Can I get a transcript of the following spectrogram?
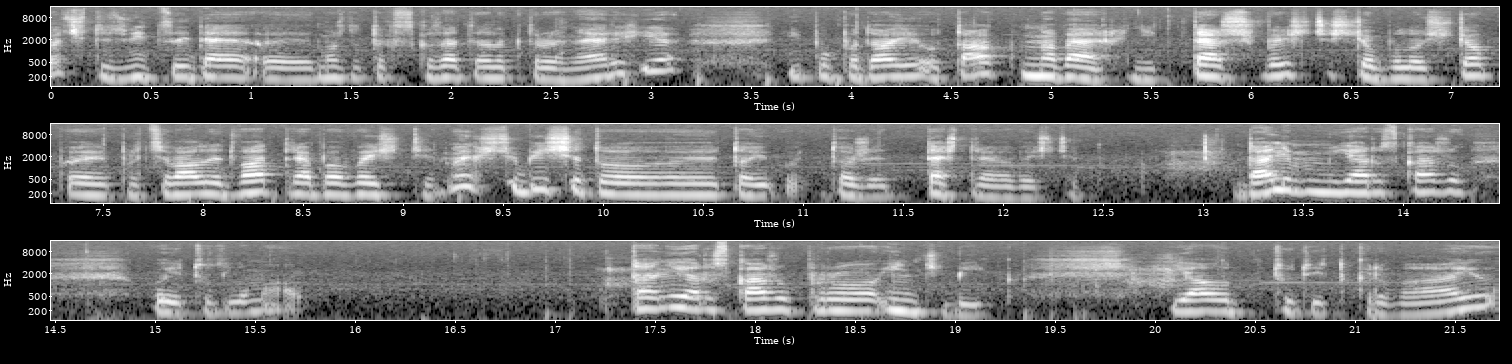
бачите, звідси йде, е, можна так сказати, електроенергія і попадає отак на верхній. Теж вище, щоб було, щоб е, працювали два, треба вище. Ну, якщо більше, то е, той теж, теж треба вище. Далі я розкажу. Ой, тут зламав. Далі я розкажу про інший бік. Я от тут відкриваю.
